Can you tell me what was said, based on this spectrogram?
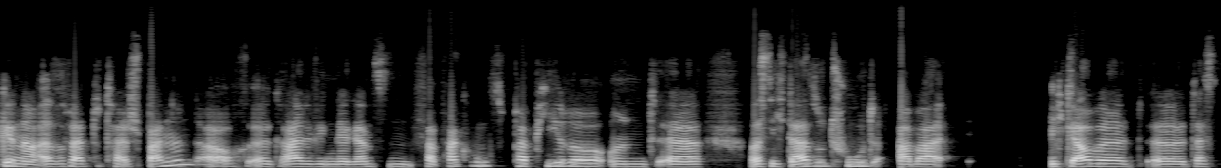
Genau, also es war total spannend, auch äh, gerade wegen der ganzen Verpackungspapiere und äh, was sich da so tut. Aber ich glaube, äh, das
